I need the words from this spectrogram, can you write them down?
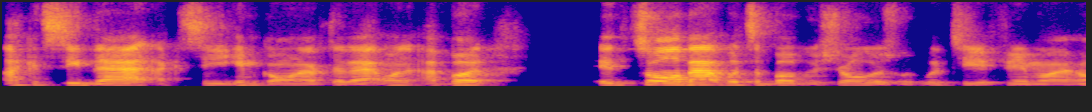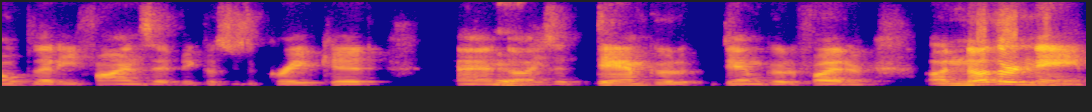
I could see that. I could see him going after that one. Uh, but it's all about what's above the shoulders with, with Teofimo. I hope that he finds it because he's a great kid and yeah. uh, he's a damn good, damn good fighter. Another name,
